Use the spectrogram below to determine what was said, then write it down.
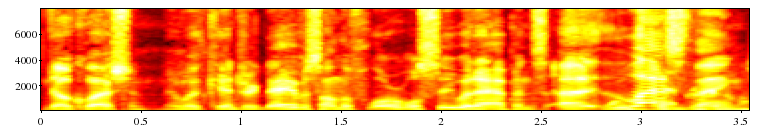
No question. And with Kendric Davis on the floor, we'll see what happens. Uh, last Kendric thing.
